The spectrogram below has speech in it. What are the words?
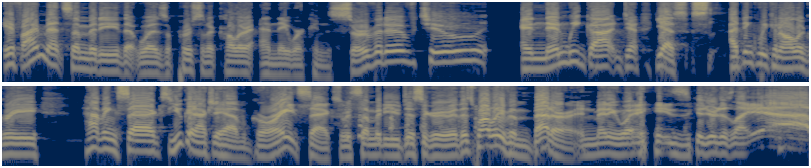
if I met somebody that was a person of color and they were conservative too, and then we got down, yes, I think we can all agree having sex, you can actually have great sex with somebody you disagree with. It's probably even better in many ways because you're just like, yeah,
